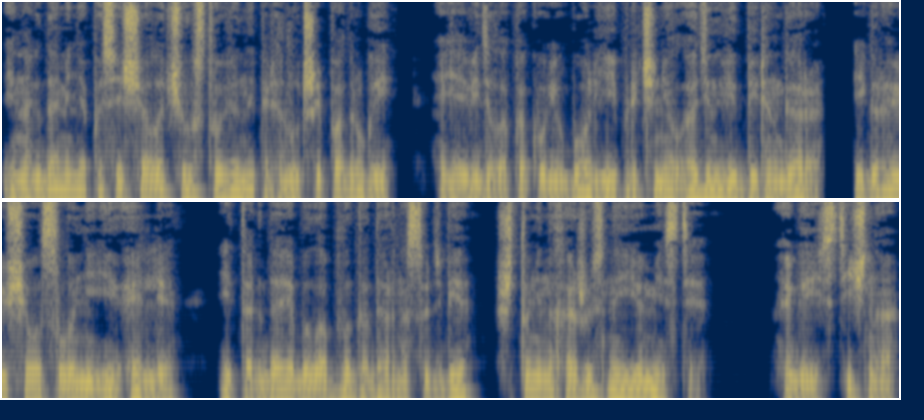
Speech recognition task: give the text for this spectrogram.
Иногда меня посещало чувство вины перед лучшей подругой, я видела, какую боль ей причинял один вид Берингара, играющего с Лонни и Элли, и тогда я была благодарна судьбе, что не нахожусь на ее месте. Эгоистично,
